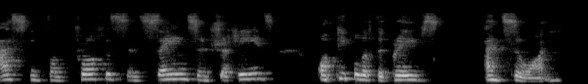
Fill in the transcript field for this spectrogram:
asking from prophets and saints and shaheeds or people of the graves and so on.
